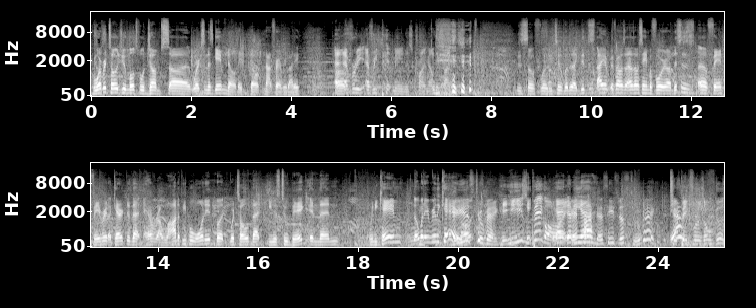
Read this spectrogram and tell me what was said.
whoever told you multiple jumps uh, works in this game, no, they don't. Not for everybody. Uh, every every pit main is crying out in silence. This is so floaty too, but like this, I, if I was as I was saying before, uh, this is a fan favorite, a character that a lot of people wanted, but were told that he was too big, and then when he came, nobody really cares. He is too big. He, he's He- big, all yeah, right. I mean, In yeah. practice, he's just too big. Too yeah. big for his own good.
